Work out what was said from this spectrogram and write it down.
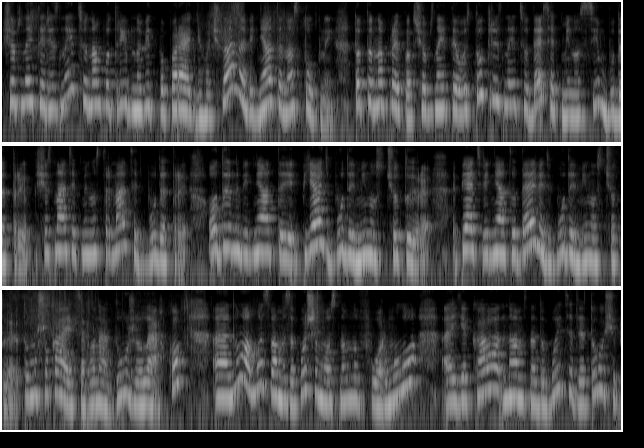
Щоб знайти різницю, нам потрібно від попереднього члена відняти наступний. Тобто, наприклад, щоб знайти ось тут різницю, 10 мінус 7 буде 3, 16 мінус 13 буде 3, 1 відняти 5 буде мінус 4, 5 відняти 9 буде мінус 4. Тому шукається вона дуже легко. Е, Ну а ми з вами запишемо основну формулу, е, яка нам знадобиться для того, щоб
